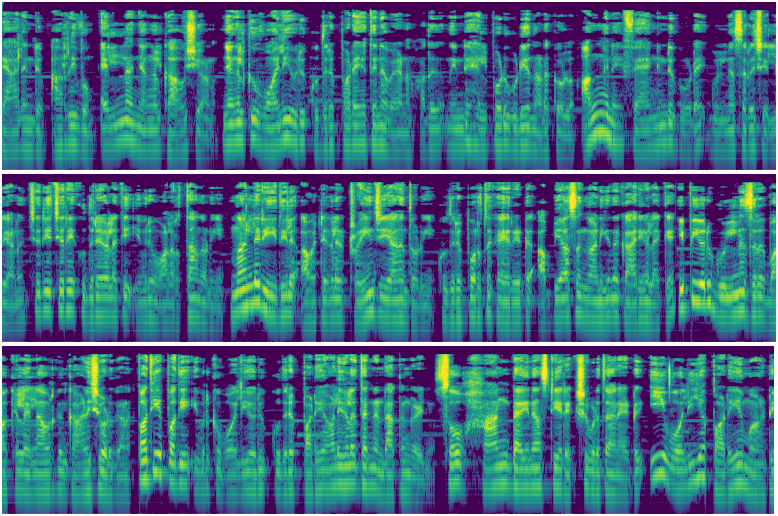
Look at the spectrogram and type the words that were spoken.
ടാലന്റും അറിവും എല്ലാം ഞങ്ങൾക്ക് ആവശ്യമാണ്. ഞങ്ങൾക്ക് വലിയൊരു കുതിരപ്പടയെ തന്നെ വേണം. അത് നിന്റെ ഹെൽപ്പോട് കൂടിയേ നടക്കുള്ളൂ. അങ്ങനെ ഫാങ്ങിന്റെ കൂടെ ഗുൽനസർ ചെല്ലുകയാണ്. ചെറിയ ചെറിയ കുതിരകളൊക്കെ ഇവർ വളർത്താൻ തുടങ്ങി. നല്ല രീതിയിൽ അവറ്റകളെ ട്രെയിൻ ചെയ്യാനും തുടങ്ങി. കുതിരപ്പുറത്ത് കയറിയിട്ട് അഭ്യാസം കാണിക്കുന്ന കാര്യങ്ങളൊക്കെ ഇപ്പൊ ഈ ഒരു ഗുൽനസർ ബാക്കിയുള്ള എല്ലാവർക്കും കാണിച്ചു കൊടുക്കുകയാണ്. പതിയെ പതിയെ ഇവർക്ക് വലിയൊരു കുതിര പടയാളികളെ തന്നെ ഉണ്ടാക്കാൻ കഴിഞ്ഞു. സോ ഹാങ് ഡൈനാസ്റ്റിയെ രക്ഷപ്പെടുത്താനായിട്ട് ഈ വലിയ പടയുമായിട്ട്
